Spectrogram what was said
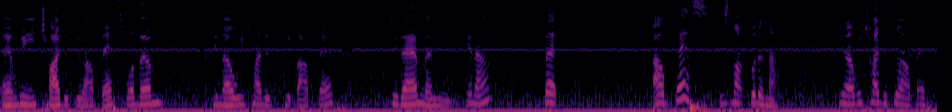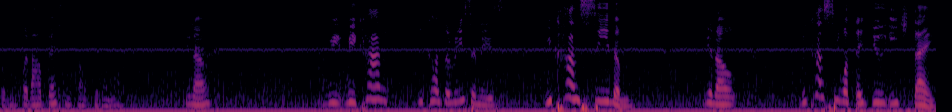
and we try to do our best for them. You know, we try to give our best to them, and you know, but our best is not good enough. You know, we try to do our best for them, but our best is not good enough. You know, we we can't because the reason is we can't see them. You know, we can't see what they do each day.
